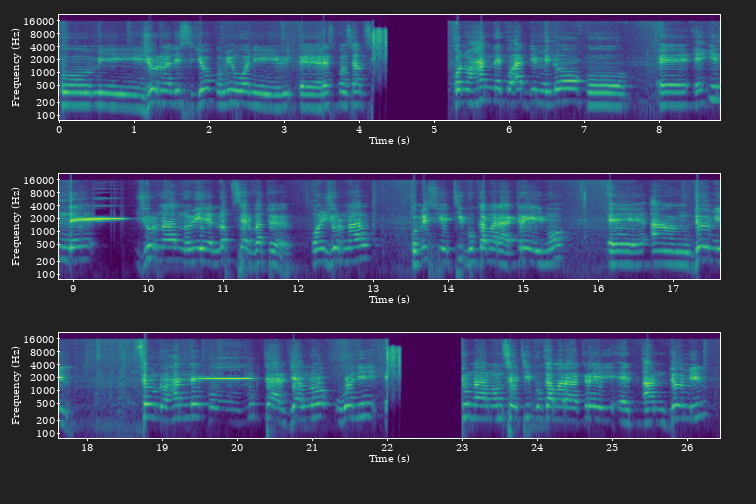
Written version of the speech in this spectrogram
komi journaliste jo komin woni responsable kono hande ko ko e inde journal no wiye l' observateur on journal ko monsieur thibou camara créé mo en 2000 fewdo hande ko diallo woni journal mo monsieur thibou camara créé en 2000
